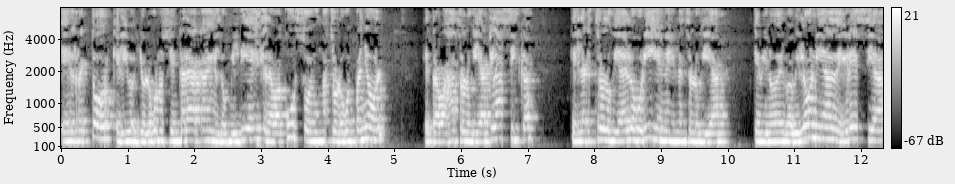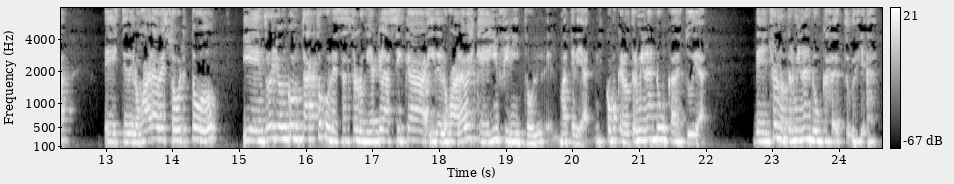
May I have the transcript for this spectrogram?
el rector, que yo lo conocí en Caracas en el 2010, que daba cursos, es un astrólogo español, que trabaja astrología clásica, que es la astrología de los orígenes, la astrología que vino de Babilonia, de Grecia, este, de los árabes sobre todo, y entro yo en contacto con esa astrología clásica y de los árabes que es infinito el, material, es como que no terminas nunca de estudiar. De hecho, no terminas nunca de estudiar.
